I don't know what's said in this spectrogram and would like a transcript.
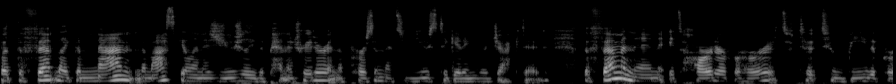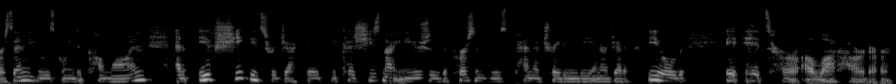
but the fem like the man the masculine is usually the penetrator and the person that's used to getting rejected. The feminine it's harder for her to, to be the person who is going to come on and if she gets rejected because she's not usually the person who's penetrating the energetic field it hits her a lot harder.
